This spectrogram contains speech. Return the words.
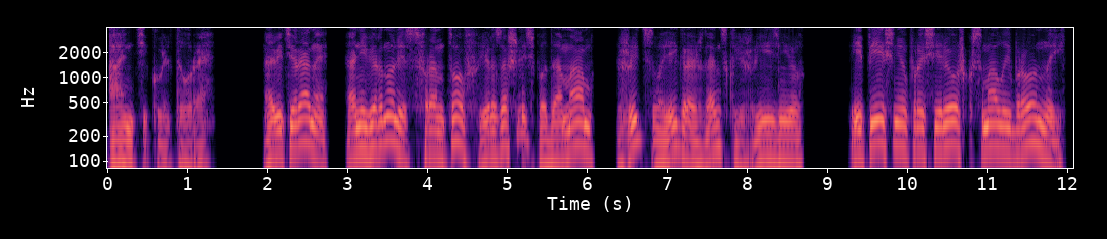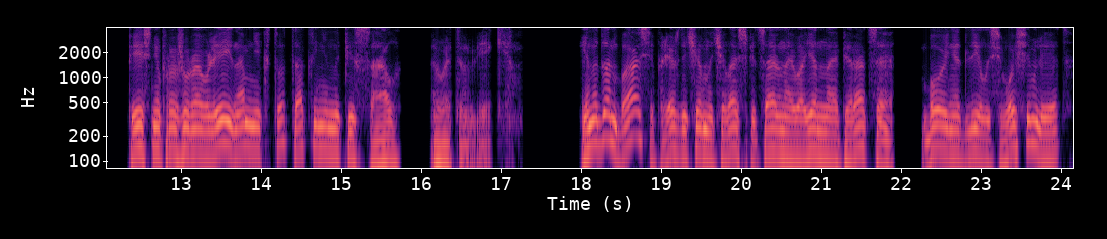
антикультура. А ветераны, они вернулись с фронтов и разошлись по домам жить своей гражданской жизнью. И песню про Сережку с Малой Бронной Песню про журавлей нам никто так и не написал в этом веке. И на Донбассе, прежде чем началась специальная военная операция, бойня длилась восемь лет.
